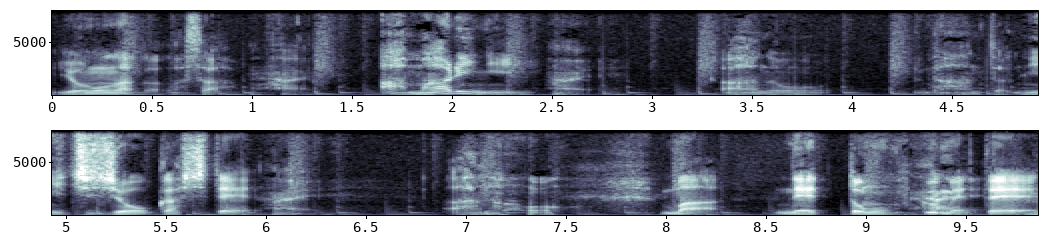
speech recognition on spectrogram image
世の中がさはい。あまりにはい。あのなんだ日常化してはい。あの まあネットも含めて、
